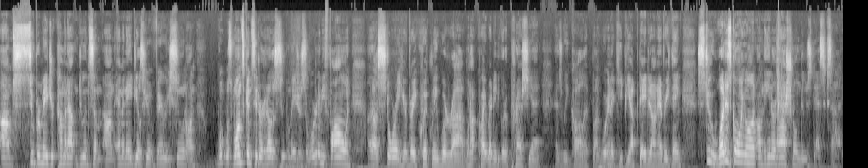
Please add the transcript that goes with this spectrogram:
um, super major coming out and doing some um, m&a deals here very soon on what was once considered another super major. So we're going to be following a story here very quickly. We're uh, we're not quite ready to go to press yet, as we call it, but we're going to keep you updated on everything. Stu, what is going on on the international news desk side?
